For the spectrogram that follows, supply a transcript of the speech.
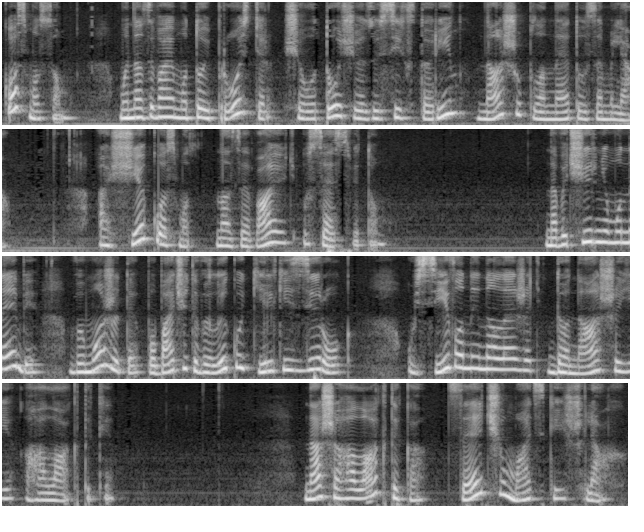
Космосом ми називаємо той простір, що оточує з усіх сторін нашу планету Земля. А ще космос називають Усесвітом. На вечірньому небі ви можете побачити велику кількість зірок. Усі вони належать до нашої галактики. Наша галактика це чумацький шлях.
